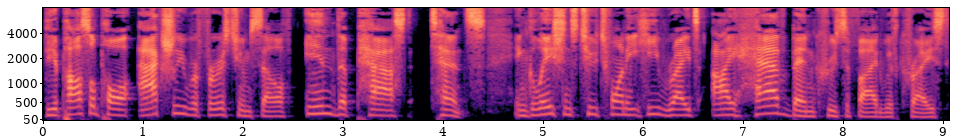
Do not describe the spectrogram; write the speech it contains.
The apostle Paul actually refers to himself in the past tense. In Galatians 2:20 he writes, "I have been crucified with Christ,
